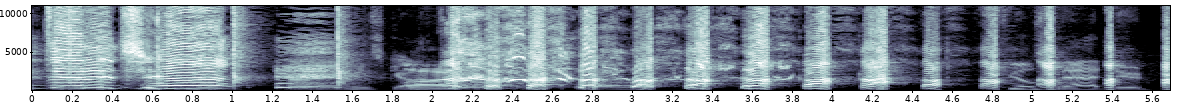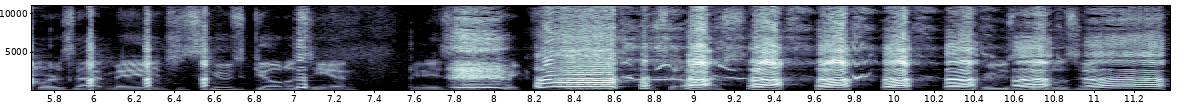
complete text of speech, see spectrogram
did it, chat. And he's gone. Uh, Feels bad, dude. Where's that mage? Whose guild is he in? He needs to kick. Is it ours? Whose guild is it?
